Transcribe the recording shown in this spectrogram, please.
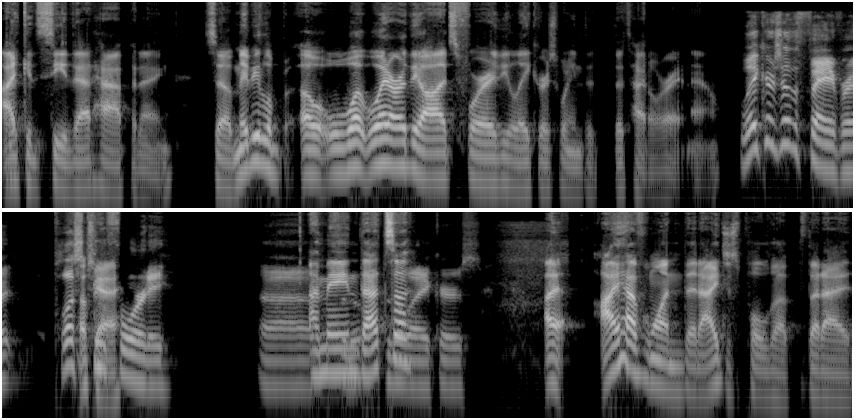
I could see that happening. So maybe, Le- oh, what what are the odds for the Lakers winning the, the title right now? Lakers are the favorite, plus Okay. 240. Uh, I mean, for that's for the a- Lakers. I have one that I just pulled up that I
